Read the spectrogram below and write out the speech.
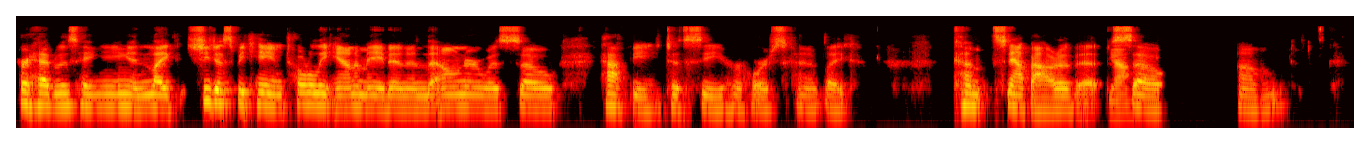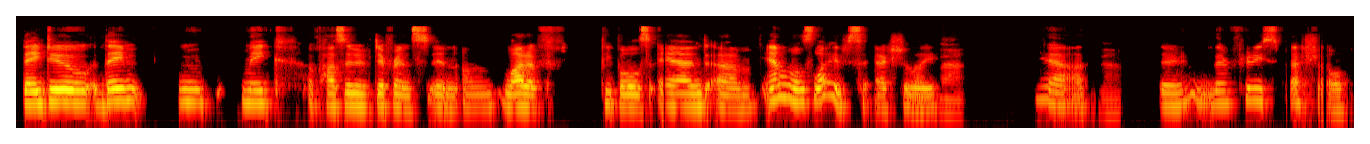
her head was hanging and like she just became totally animated. And the owner was so happy to see her horse kind of like come snap out of it. Yeah. So um, they do they make a positive difference in a lot of people's and um, animals' lives. Actually, yeah, they're they're pretty special.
